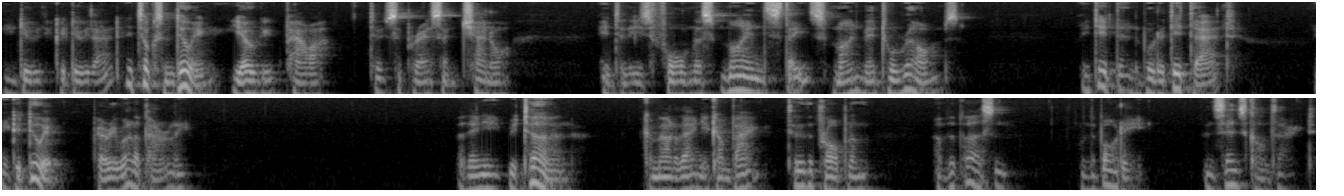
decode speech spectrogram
You do you could do that. It took some doing, yogic power to suppress and channel into these formless mind states, mind mental realms. He did, and the Buddha did that. He could do it very well, apparently. But then you return, come out of that, and you come back to the problem of the person, and the body, and sense contact,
